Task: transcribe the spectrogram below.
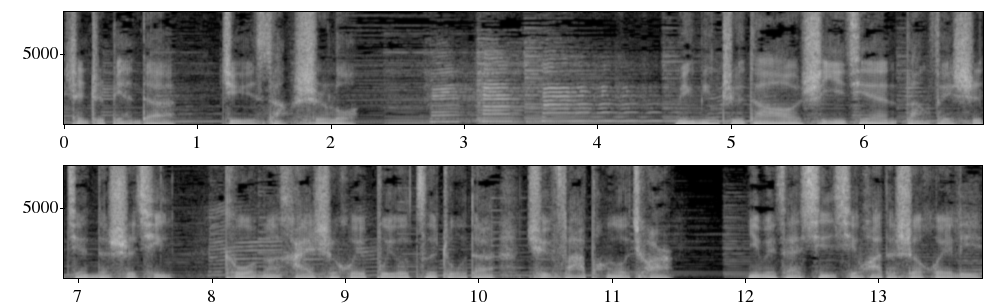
甚至变得沮丧、失落。明明知道是一件浪费时间的事情，可我们还是会不由自主的去发朋友圈，因为在信息化的社会里，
